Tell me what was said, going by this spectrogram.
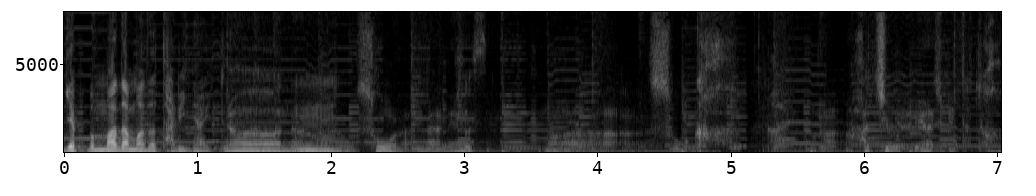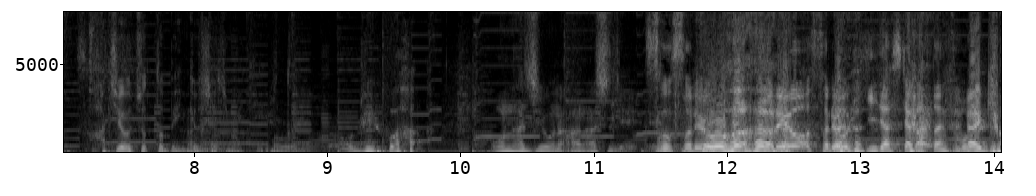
やっぱまだまだ足りないというああなるほど、うん。そうなんだね。まあそうか、まあ、蜂をやり始めたと。蜂をちょっ縮勉強し始めていると。俺は同じような話で。そうそれをそれをそれを引き出したかったんです僕 あ今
